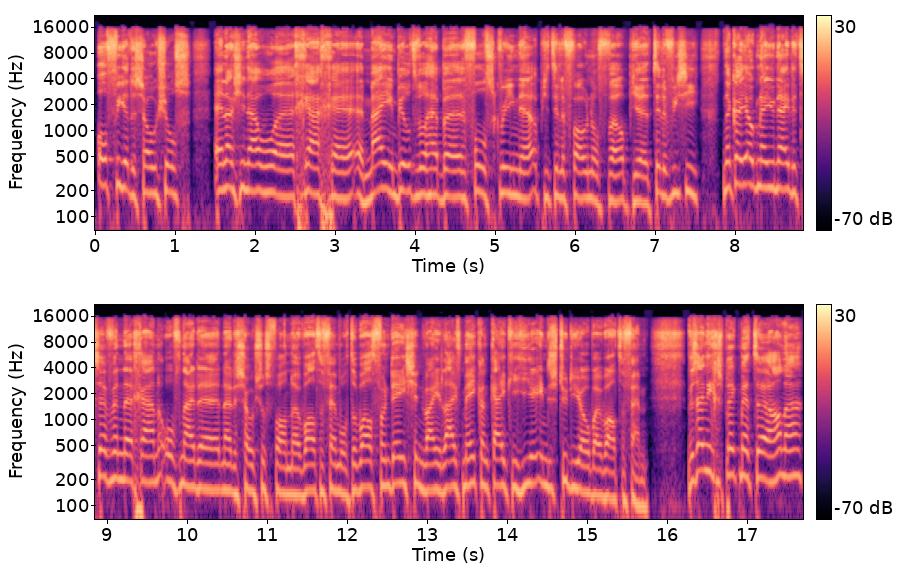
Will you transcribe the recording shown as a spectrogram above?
of via de socials. En als je nou graag mij in beeld wil hebben, fullscreen op je telefoon of op je televisie, dan kan je ook naar United 7 gaan of naar de, naar de socials van Walter Fem of de Walt Foundation waar je live mee kan kijken hier in de studio bij Walter FM. We zijn in gesprek met uh, Hanna.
